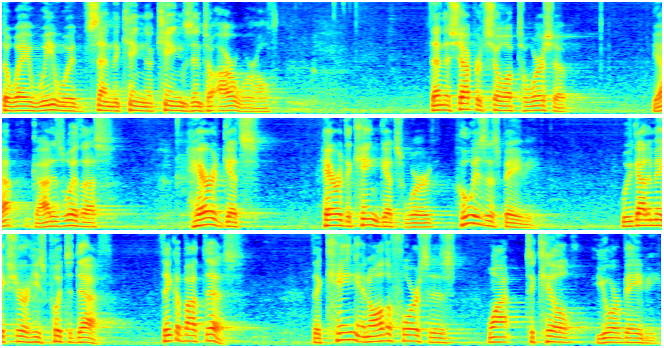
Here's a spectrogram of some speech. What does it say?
the way we would send the King of Kings into our world. Then the shepherds show up to worship. Yeah, God is with us. Herod gets, Herod the king gets word. Who is this baby? We've got to make sure he's put to death. Think about this. The king and all the forces want to kill your baby.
